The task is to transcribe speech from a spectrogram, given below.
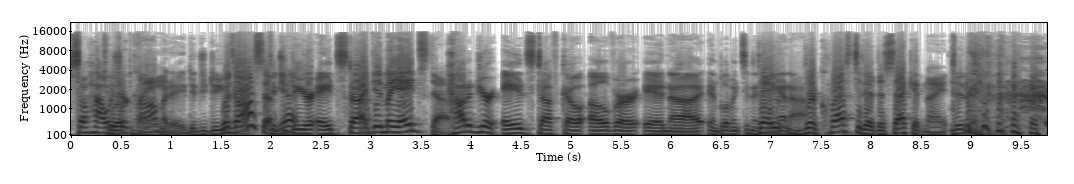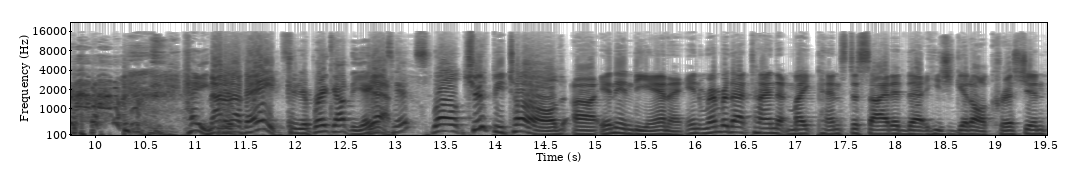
So how was your comedy? Did you do? It was your, awesome. Did yeah. you do your AIDS stuff? I did my aid stuff. How did your aid stuff go over in uh, in Bloomington, they Indiana? requested it the second night. hey, Not enough AIDS. Can you break out the AIDS hits? Well, truth be told, uh, in Indiana, and remember that time that Mike Pence decided that he should get all Christian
